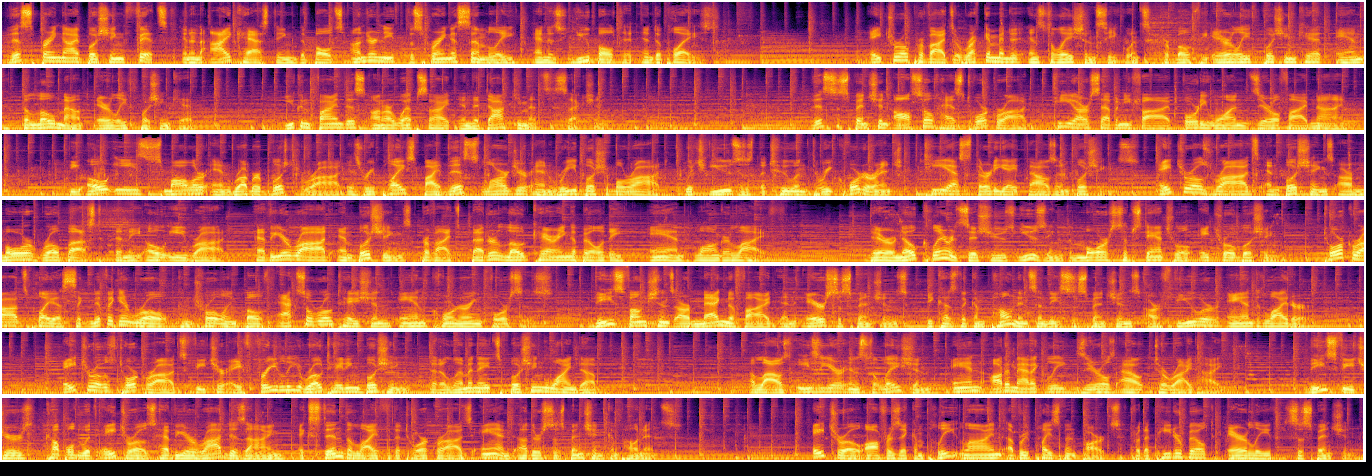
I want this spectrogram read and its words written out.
This spring eye bushing fits in an eye casting that bolts underneath the spring assembly and is U-bolted into place. Atro provides a recommended installation sequence for both the Airleaf bushing kit and the low mount Airleaf bushing kit. You can find this on our website in the Documents section. This suspension also has torque rod TR75 41059. The OE's smaller and rubber bushed rod is replaced by this larger and rebushable rod, which uses the 2 and 3 quarter inch TS 38000 bushings. Atro's rods and bushings are more robust than the OE rod. Heavier rod and bushings provides better load carrying ability and longer life. There are no clearance issues using the more substantial Atro bushing. Torque rods play a significant role controlling both axle rotation and cornering forces. These functions are magnified in air suspensions because the components in these suspensions are fewer and lighter. Atro's torque rods feature a freely rotating bushing that eliminates bushing windup allows easier installation, and automatically zeroes out to ride height. These features, coupled with Atro's heavier rod design, extend the life of the torque rods and other suspension components. Atro offers a complete line of replacement parts for the Peterbilt Airleaf suspension.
